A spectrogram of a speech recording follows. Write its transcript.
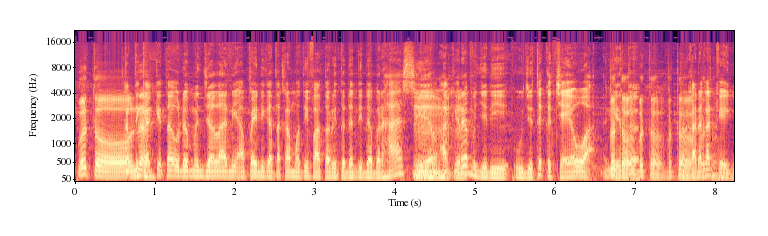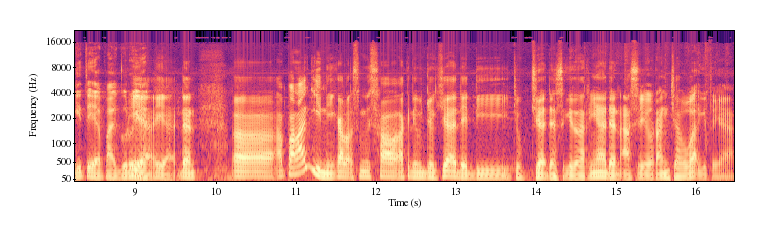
Betul. Ketika Nah, kita udah menjalani apa yang dikatakan motivator itu dan tidak berhasil, Hmm, akhirnya menjadi wujudnya kecewa betul, gitu. betul, betul. Kadang kan betul. kayak gitu ya Pak Guru Iya, ya. iya. Dan eh, apalagi nih kalau semisal Akademi Jogja ada di Jogja dan sekitarnya dan asli orang Jawa gitu ya.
